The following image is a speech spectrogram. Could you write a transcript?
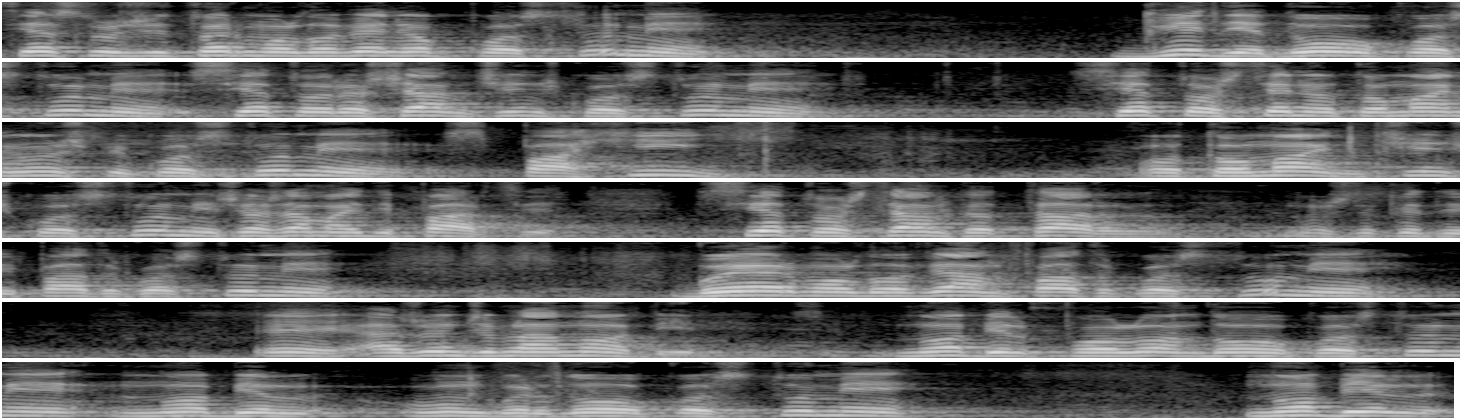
set slujitori moldoveni, 8 costume, gâde, 2 costume, set orășan, 5 costume, set oșteni otomani, 11 costume, spahii, otomani, 5 costume și așa mai departe. Set oștean tătar, nu știu câte, 4 costume, boier moldovean, 4 costume, ei, ajungem la nobili nobil polon două costume, nobil ungur două costume, nobil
